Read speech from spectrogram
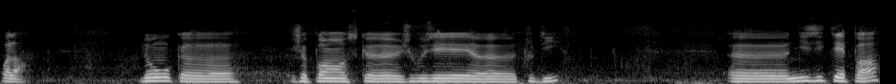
Voilà. Donc euh, je pense que je vous ai euh, tout dit. Euh, n'hésitez pas.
